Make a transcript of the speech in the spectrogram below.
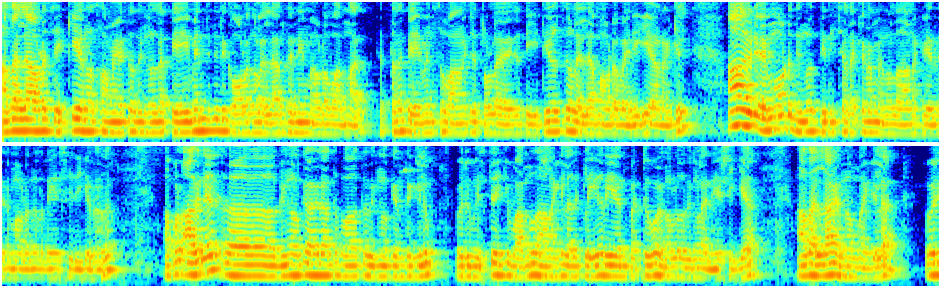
അതല്ല അവിടെ ചെക്ക് ചെയ്യുന്ന സമയത്ത് നിങ്ങളുടെ പേയ്മെന്റിന്റെ കോളങ്ങളെല്ലാം തന്നെയും അവിടെ വന്നാൽ എത്ര പേയ്മെന്റ്സ് വാങ്ങിച്ചിട്ടുള്ള ഡീറ്റെയിൽസുകളെല്ലാം അവിടെ വരികയാണെങ്കിൽ ആ ഒരു എമൗണ്ട് നിങ്ങൾ തിരിച്ചടയ്ക്കണം എന്നുള്ളതാണ് കേന്ദ്രം അവിടെ നിർദ്ദേശിച്ചിരിക്കുന്നത്. അപ്പോൾ അതിന് നിങ്ങൾക്ക് അതിനകത്ത് ഭാഗത്ത് നിങ്ങൾക്ക് എന്തെങ്കിലും ഒരു മിസ്റ്റേക്ക് വന്നതാണെങ്കിൽ അത് ക്ലിയർ ചെയ്യാൻ പറ്റുമോ എന്നുള്ളത് നിങ്ങൾ അന്വേഷിക്കുക. അതല്ല എന്നുണ്ടെങ്കിൽ ഒരു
